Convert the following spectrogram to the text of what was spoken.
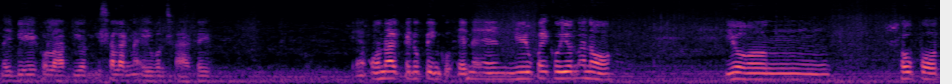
naibigay ko lahat yon isa lang na iwan sa akin. Eh, una kinuping ko, en, en, nilupay ko yun ano, yung supot,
